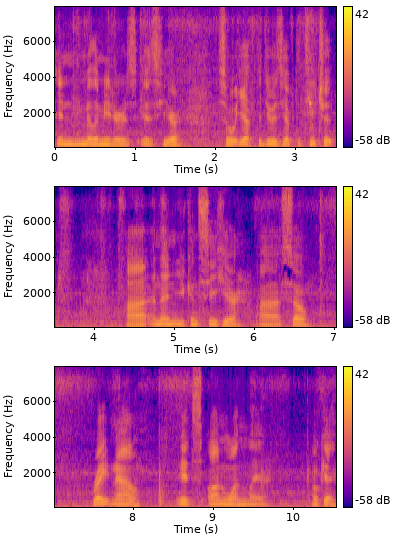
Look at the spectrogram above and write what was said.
in millimeters is here. So what you have to do is you have to teach it. Uh, and then you can see here. Uh, so right now it's on one layer. Okay.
